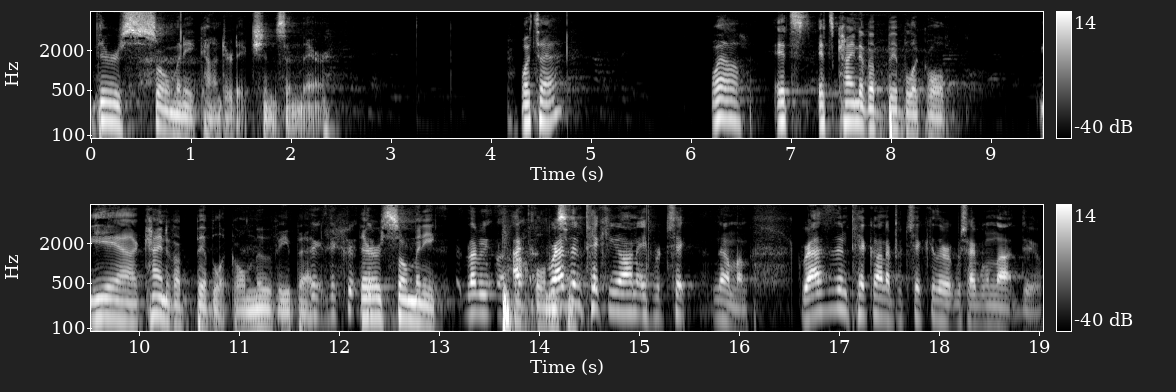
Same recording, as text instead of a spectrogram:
there's so many contradictions in there. What's that? Well, it's it's kind of a biblical, yeah, kind of a biblical movie, but the, the, there are so many let me, problems. I, rather than picking on a particular, no, mom, rather than pick on a particular, which I will not do.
